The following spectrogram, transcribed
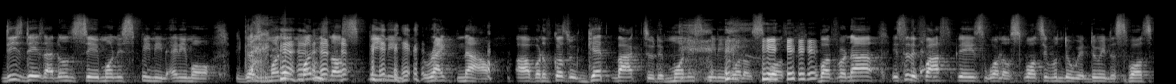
These days, I don't say money spinning anymore because money money is not spinning right now. Uh, but of course, we'll get back to the money spinning world of sports. But for now, it's still the fast-paced world of sports, even though we're doing the sports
